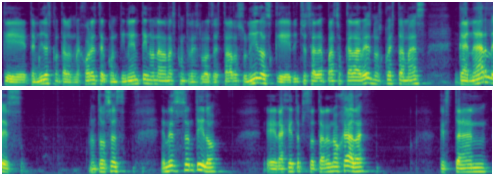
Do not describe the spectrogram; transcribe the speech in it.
que te mides contra los mejores del continente y no nada más contra los de Estados Unidos, que dicho sea de paso, cada vez nos cuesta más ganarles. Entonces, en ese sentido, eh, la gente pues, está tan enojada que están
